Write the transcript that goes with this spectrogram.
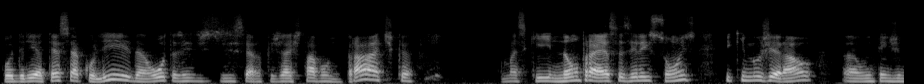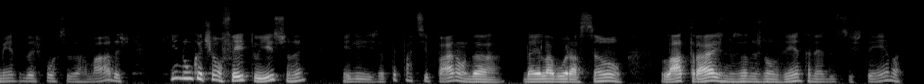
poderia até ser acolhida, outras eles disseram que já estavam em prática, mas que não para essas eleições e que, no geral, uh, o entendimento das Forças Armadas, que nunca tinham feito isso, né? eles até participaram da, da elaboração lá atrás, nos anos 90, né, do sistema,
